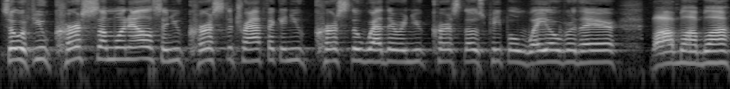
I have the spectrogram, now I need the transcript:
So if you curse someone else and you curse the traffic and you curse the weather and you curse those people way over there, blah, blah, blah,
